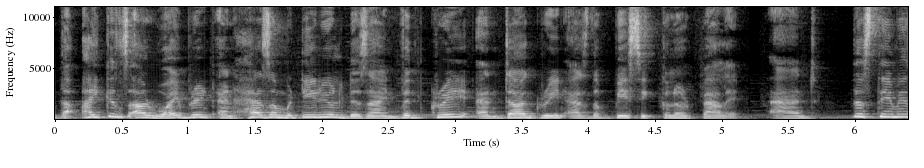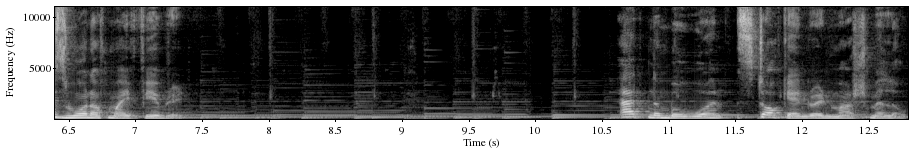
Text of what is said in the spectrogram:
The icons are vibrant and has a material design with grey and dark green as the basic color palette and this theme is one of my favorite. At number 1, Stock Android Marshmallow.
